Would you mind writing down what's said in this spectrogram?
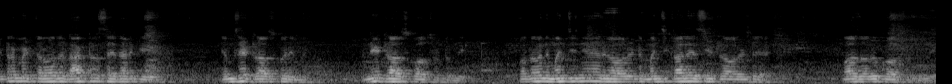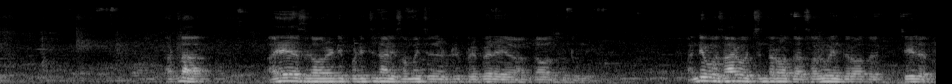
ఇంటర్మీడియట్ తర్వాత డాక్టర్స్ అయ్యడానికి ఎంసెట్ రాసుకొని నీట్ రాసుకోవాల్సి ఉంటుంది. కొంతమంది మంచి ఇంజనీర్ కావాలంటే మంచి కాలేజ్ సీట్ రావాలంటే బాగా చదువుకోవాల్సి ఉంటుంది. అట్లా ఐఏఎస్ కావాలంటే ఇప్పటి నుంచి దానికి సంబంధించినటువంటి ప్రిపేర్ అయ్యే కావాల్సి ఉంటుంది. అన్నీ ఒకసారి వచ్చిన తర్వాత చదువు అయిన తర్వాత చేయలేరు.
